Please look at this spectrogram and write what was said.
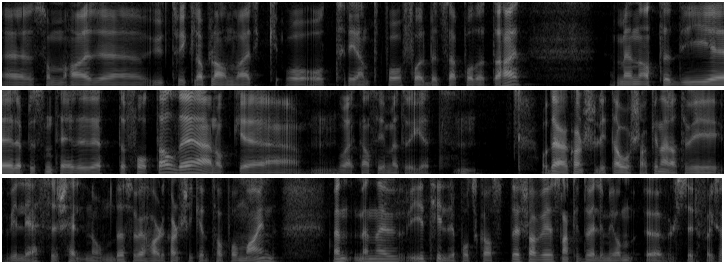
Eh, som har eh, utvikla planverk og, og, trent på, forberedt seg på dette her. Men at de representerer et fåtall, det er nok eh, mm. noe jeg kan si med trygghet. Mm. Og det er kanskje litt av årsaken er at vi, vi, leser sjelden om det, så vi har det kanskje ikke top of mind. Men, men eh, i tidligere podkaster har vi snakket veldig mye om øvelser, f.eks.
